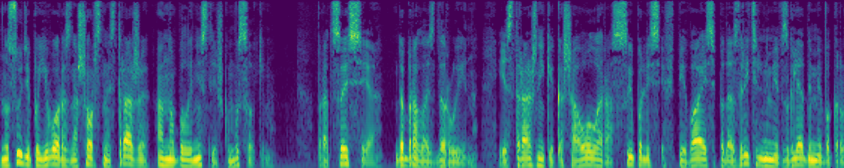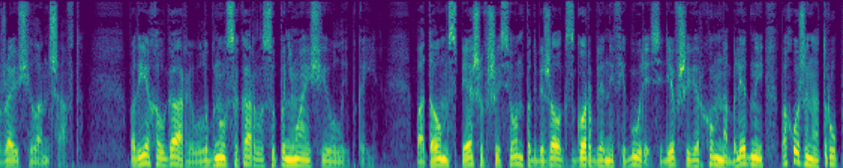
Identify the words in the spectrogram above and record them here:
но, судя по его разношерстной страже, оно было не слишком высоким. Процессия добралась до руин, и стражники Кашаола рассыпались, впиваясь подозрительными взглядами в окружающий ландшафт. Подъехал Гар и улыбнулся Карлосу понимающей улыбкой. Потом, спешившись, он подбежал к сгорбленной фигуре, сидевшей верхом на бледной, похожей на труп,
